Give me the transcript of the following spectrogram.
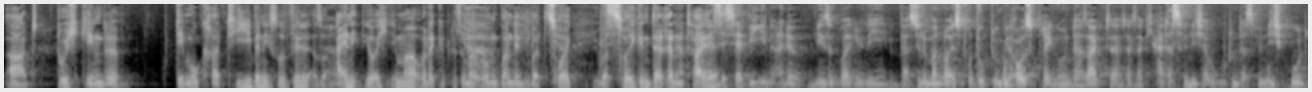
Art durchgehende Demokratie, wenn ich so will? Also ja. einigt ihr euch immer oder gibt es ja. immer irgendwann den überzeug ja. überzeugenderen Teil? Es ist ja wie in eine, wie so wie, was will man ein neues Produkt irgendwie rausbringen und der sagt, der sagt, ja, das finde ich aber gut und das finde ich gut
